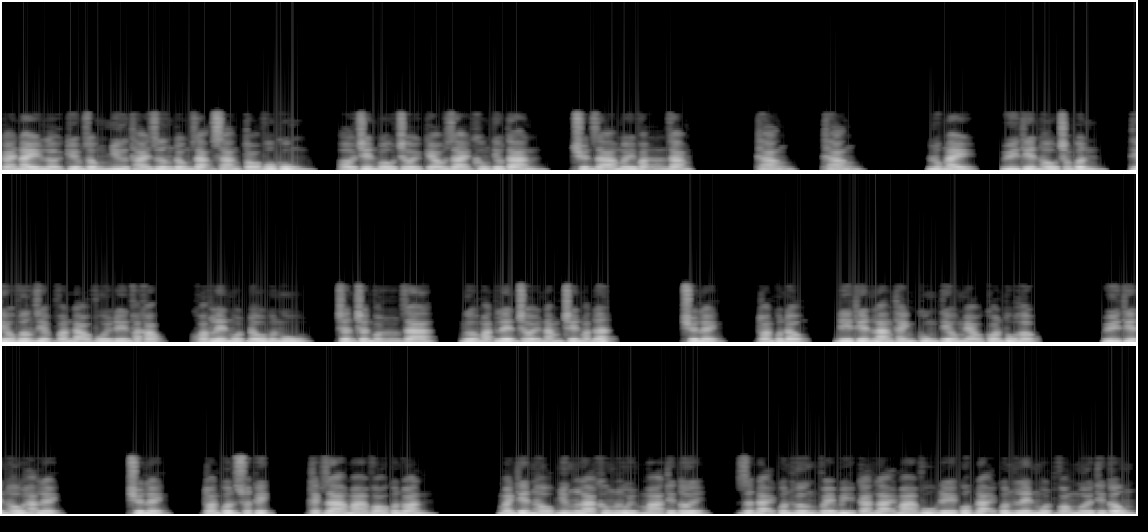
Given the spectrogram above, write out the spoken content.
cái này lợi kiếm giống như thái dương đồng dạng sáng tỏ vô cùng, ở trên bầu trời kéo dài không tiêu tan, chuyển ra mấy vạn dặm tháng tháng lúc này, uy thiên hầu trong quân, tiêu vương diệp văn đảo vui đến phát khóc, khoác lên một đầu buồn ngủ, chân trần vật ra, ngửa mặt lên trời nằm trên mặt đất. Truyền lệnh, toàn quân động, đi thiên lang thành cùng tiêu mèo con tụ hợp. Uy thiên hầu hạ lệnh. Truyền lệnh, toàn quân xuất kích thách ra ma võ quân đoàn. Mạnh thiên hậu nhưng là không lùi mà tiến tới, dẫn đại quân hướng về bị cản lại ma vũ đế quốc đại quân lên một vòng mới tiến công.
